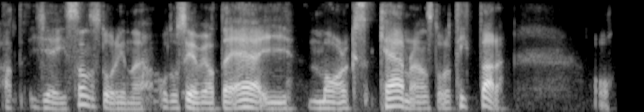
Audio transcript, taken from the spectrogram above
att Jason står inne och då ser vi att det är i Marks kamera han står och tittar. Och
